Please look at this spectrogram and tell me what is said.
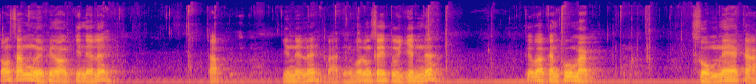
2-3มื้อพี่น้องกินได้เลย ครับกินได้เลย บาดนี้บ่ต้องใส่ตู้เย็นเด้อคือว่ากันผู้มักสมแน่กะ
